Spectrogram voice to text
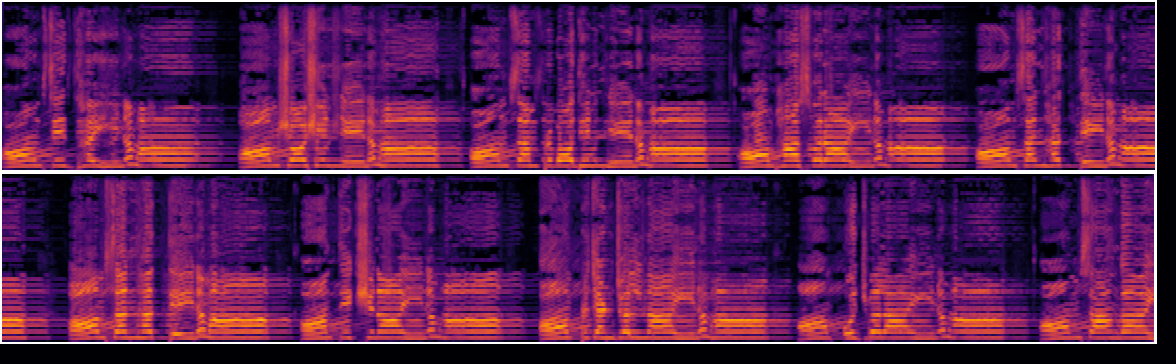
ॐ सिद्धयै नमः। ॐ शोषिन्ये नमः। ॐ सम्प्रबोधिन्ये नमः। ॐ भास्वराय नमः। ॐ संहत्यै नमः। ॐ सन्हत्यै नमः ॐ तीक्ष्णाय नमः ॐ प्रचण्डज्वलनाय नमः ॐ उज्ज्वलाय नमः ॐ साङ्गाय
